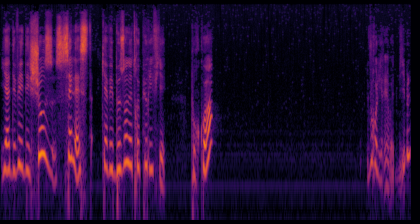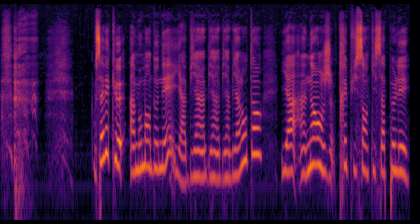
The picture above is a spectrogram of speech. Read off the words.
il y avait des choses célestes qui avaient besoin d'être purifiées. Pourquoi? Vous relirez votre Bible. Vous savez qu'à un moment donné, il y a bien, bien, bien, bien longtemps, il y a un ange très puissant qui s'appelait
